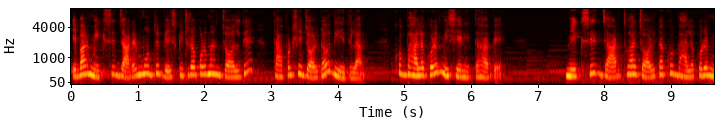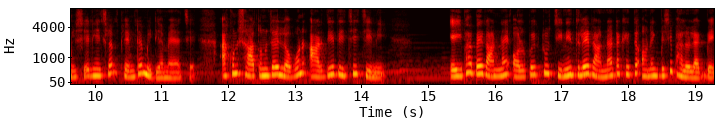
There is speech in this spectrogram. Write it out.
এবার মিক্সির জারের মধ্যে বেশ কিছুটা পরিমাণ জল দিয়ে তারপর সেই জলটাও দিয়ে দিলাম। খুব ভালো করে মিশিয়ে নিতে হবে। মিক্সির জার ধোয়া জলটা খুব ভালো করে মিশিয়ে নিয়েছিলাম, ফ্লেমটা মিডিয়ামে আছে। এখন স্বাদ অনুযায়ী লবণ আর দিয়ে দিচ্ছি চিনি। এইভাবে রান্নায় অল্প একটু চিনি দিলে রান্নাটা খেতে অনেক বেশি ভালো লাগবে।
